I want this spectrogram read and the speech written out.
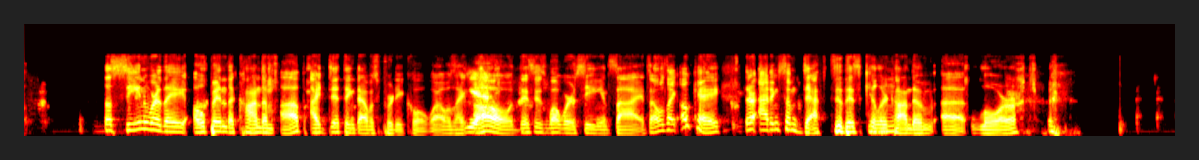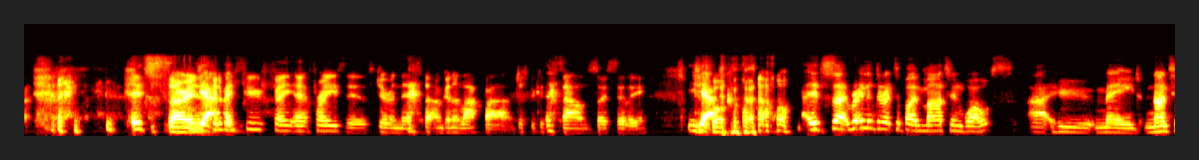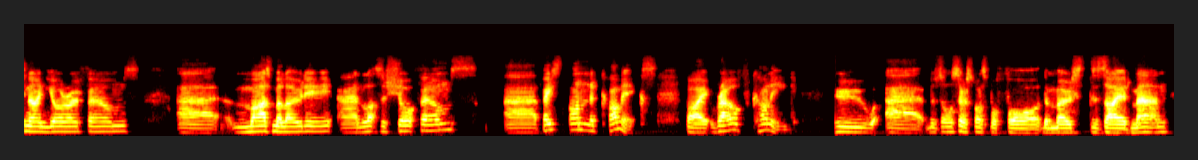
The scene where they open the condom up, I did think that was pretty cool. Where I was like, Yeah. "Oh, this is what we're seeing inside." So I was like, "Okay, they're adding some depth to this killer Mhm. condom uh, lore." It's sorry. Yeah, There's gonna be I- a few fa- uh, phrases during this that I'm gonna laugh at just because it sounds so silly. yeah. It's uh, written and directed by Martin Walz, uh, who made 99 Euro films, uh, Mars Melody, and lots of short films uh, based on the comics by Ralf König, who uh, was also responsible for The Most Desired Man,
